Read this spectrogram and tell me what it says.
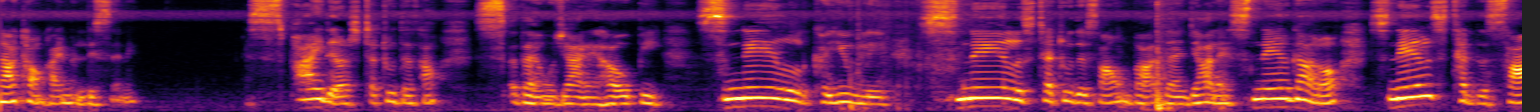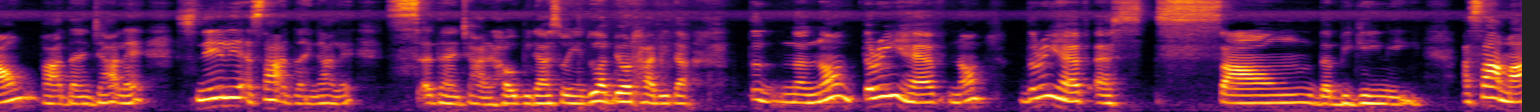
နားထောင်ခိုင်းမယ် listening spiders tattoo the sound အတန်ကိုကြားတယ်ဟုတ်ပြီ snail ခယူလေး snails tattoo the sound ဘာအတန်ကြားလဲ snail ကတော့ snails tattoo the sound ဘာအတန်ကြားလဲ snail ရဲ့အစအတန်ကလည်းအတန်ကြားတယ်ဟုတ်ပြီဒါဆိုရင်သူကပြောထားပြီးသား နော် three have နော် three have a sound the beginning အစမှာ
